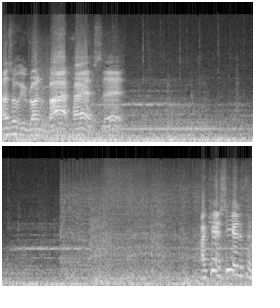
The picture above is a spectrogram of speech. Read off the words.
That's what we run bypass there. I can't see anything.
